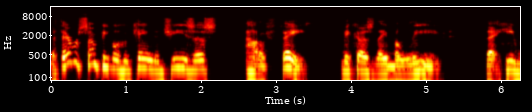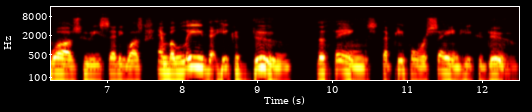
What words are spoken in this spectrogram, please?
but there were some people who came to Jesus out of faith because they believed that he was who he said he was and believed that he could do the things that people were saying he could do.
